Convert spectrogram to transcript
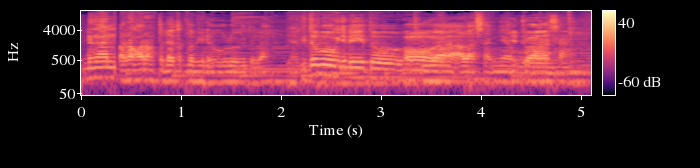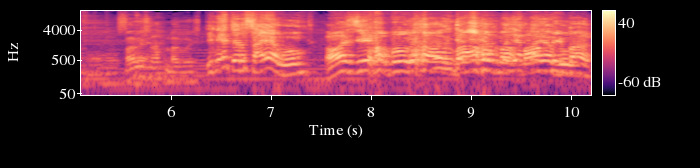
dengan orang-orang terdekat lebih dahulu gitulah. Ya gitu, Bung. Jadi itu Oh, dua alasannya, Itu Bung. alasan. Eh, Bagus lah, bagus. Ini acara saya, Bung. Oh siap Bung. Ya, Bung, Maaf, maaf, maaf nih, Bung.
